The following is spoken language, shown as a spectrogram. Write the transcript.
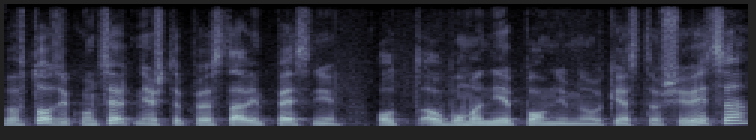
В този концерт ние ще представим песни от албума Ние помним на оркестър Шевица.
